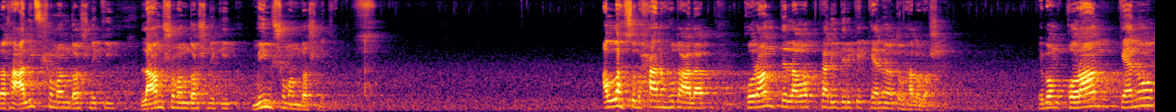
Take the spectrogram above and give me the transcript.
তথা আলিফ সমান দশ নেকি, লাম সমান দশ নেকি, মিম সমান দশ নেকি। আল্লাহ তাআলা কোরআন তেলাওয়াতকারীদেরকে কেন এত ভালোবাসেন? এবং কোরআন কেন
